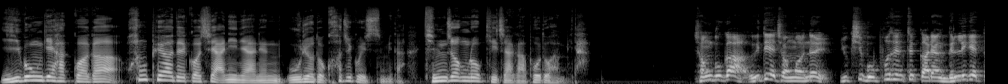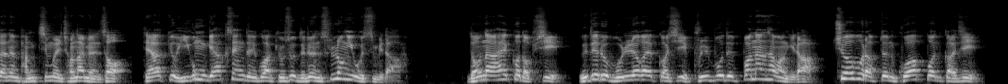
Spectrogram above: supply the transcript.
이공계 학과가 황폐화될 것이 아니냐는 우려도 커지고 있습니다. 김정록 기자가 보도합니다. 정부가 의대 정원을 65%가량 늘리겠다는 방침을 전하면서 대학교 이공계 학생들과 교수들은 술렁이고 있습니다. 너나 할 것 없이 의대로 몰려갈 것이 불보듯 뻔한 상황이라 취업을 앞둔 고학번까지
